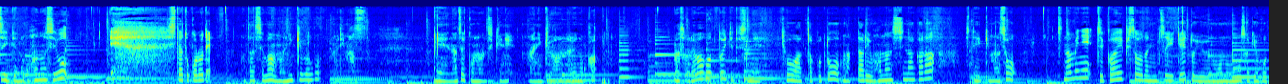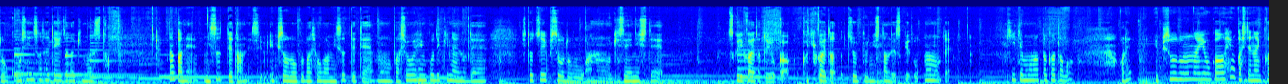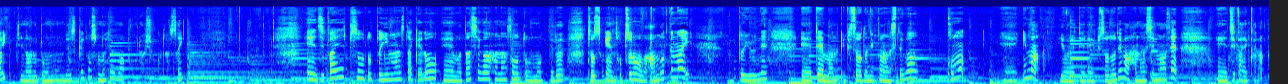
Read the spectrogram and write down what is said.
ついてのお話を、えー、したところで私はマニキュアを塗ります、えー、なぜこの時期にマニキュアを塗るのか。まあそれはほっといてですね今日あったことをまったりお話ししながらしていきましょう。ちなみに次回エピソードについてというものを先ほど更新させていただきました。なんかねミスってたんですよ。エピソード置く場所がミスっててもう場所を変更できないので一つエピソードをあの犠牲にして作り変えたというか書き換えた状況にしたんですけどなので聞いてもらった方はあれ？エピソードの内容が変化してないかい？ってなると思うんですけどその辺はご了承ください。えー、次回エピソードと言いましたけど、えー、私が話そうと思ってる「卒検卒論は甘くない」というね、えー、テーマのエピソードに関してはこの、え今言われているエピソードでは話しません、え次回から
